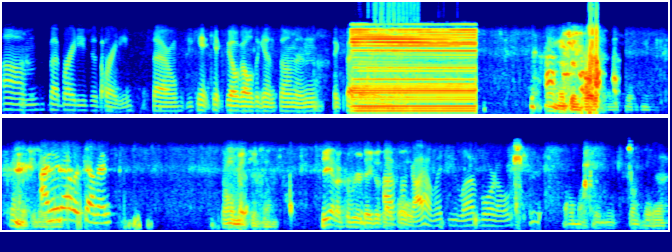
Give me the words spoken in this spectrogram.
Um, but Brady's just Brady, so you can't kick field goals against them and expect. I knew that was coming. Don't mention him. He had a career day just I like Foles. forgot how much you love Bortles. Oh my goodness! Don't go there.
